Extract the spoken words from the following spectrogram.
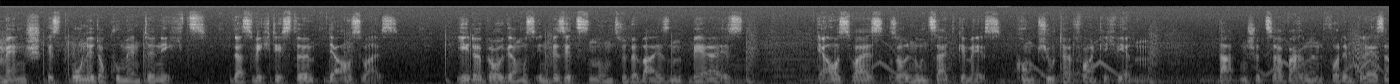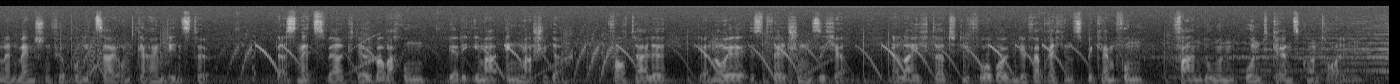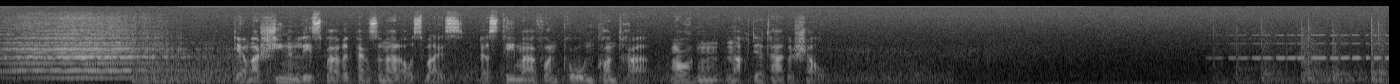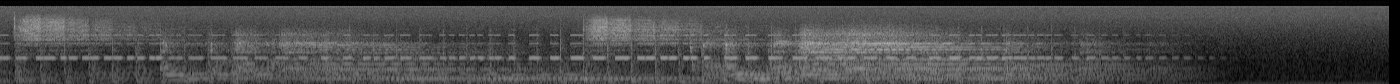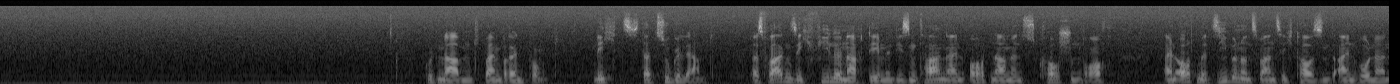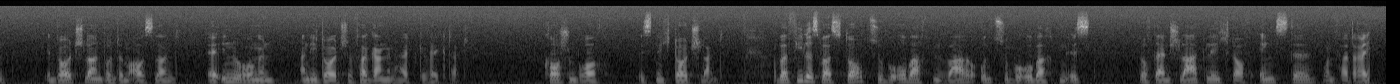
Mensch ist ohne Dokumente nichts. Das Wichtigste, der Ausweis. Jeder Bürger muss ihn besitzen, um zu beweisen, wer er ist. Der Ausweis soll nun zeitgemäß, computerfreundlich werden. Datenschützer warnen vor dem gläsernen Menschen für Polizei und Geheimdienste. Das Netzwerk der Überwachung werde immer engmaschiger. Vorteile, der neue ist fälschungssicher, erleichtert die vorbeugende Verbrechensbekämpfung, Fahndungen und Grenzkontrollen. Der maschinenlesbare Personalausweis, das Thema von Pro und Contra, morgen nach der Tagesschau. Guten Abend beim Brennpunkt. Nichts dazugelernt. Das fragen sich viele, nachdem in diesen Tagen ein Ort namens Korschenbroch, ein Ort mit 27.000 Einwohnern in Deutschland und im Ausland, Erinnerungen an die deutsche Vergangenheit geweckt hat. Korschenbroch ist nicht Deutschland. Aber vieles, was dort zu beobachten war und zu beobachten ist, wirft ein Schlaglicht auf Ängste und Verdrängungen.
